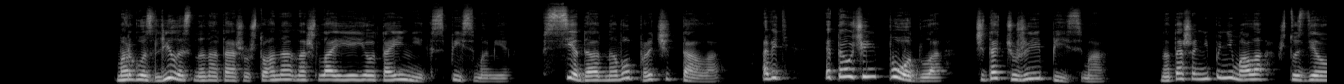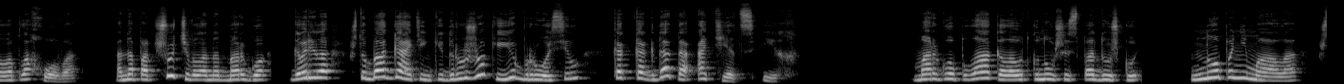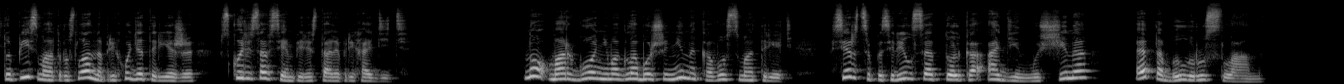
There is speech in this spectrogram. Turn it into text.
Марго злилась на Наташу, что она нашла ее тайник с письмами. Все до одного прочитала. А ведь это очень подло читать чужие письма. Наташа не понимала, что сделала плохого. Она подшучивала над Марго, говорила, что богатенький дружок ее бросил, как когда-то отец их. Марго плакала, уткнувшись в подушку, но понимала, что письма от Руслана приходят реже, вскоре совсем перестали приходить. Но Марго не могла больше ни на кого смотреть. В сердце поселился только один мужчина. Это был Руслан.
